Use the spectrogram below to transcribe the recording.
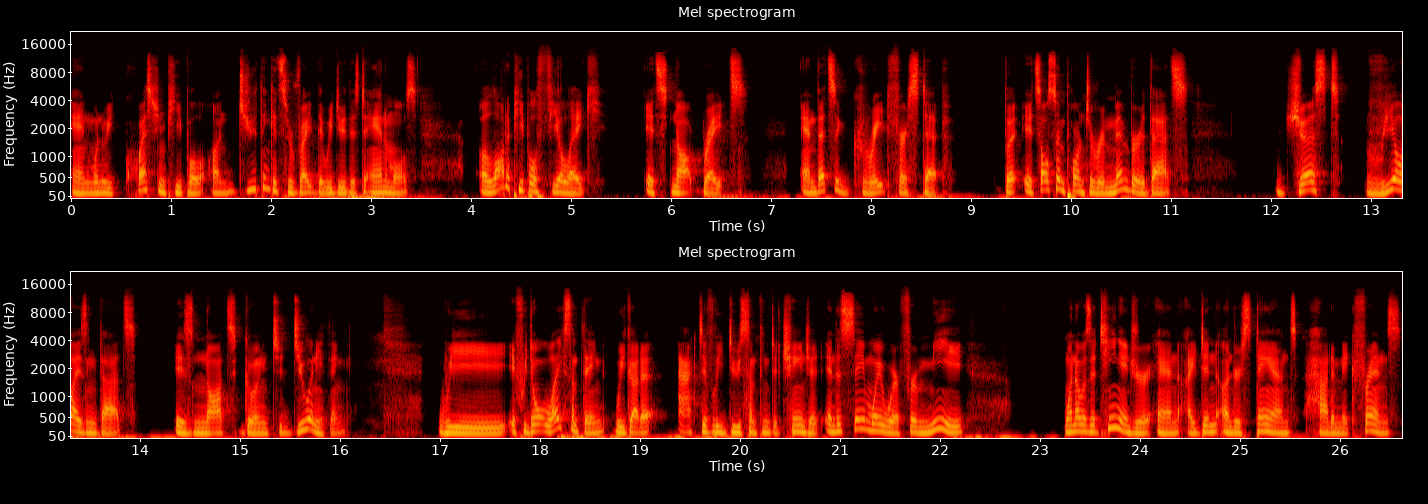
and when we question people on, do you think it's right that we do this to animals? A lot of people feel like it's not right. And that's a great first step. But it's also important to remember that just realizing that is not going to do anything. We, if we don't like something, we got to actively do something to change it. In the same way, where for me, when I was a teenager and I didn't understand how to make friends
